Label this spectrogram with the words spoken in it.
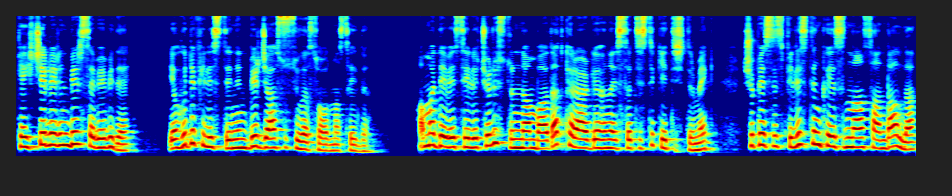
Kehçelerin bir sebebi de Yahudi Filistin'in bir casus yuvası olmasıydı. Hama devesiyle çöl üstünden Bağdat karargahına istatistik yetiştirmek, şüphesiz Filistin kıyısından sandalla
